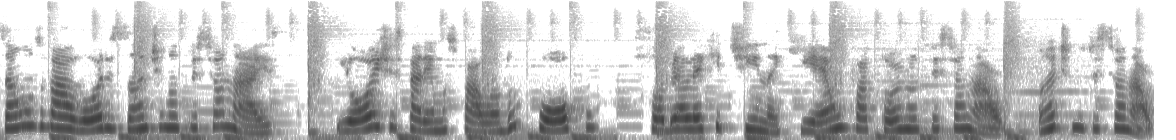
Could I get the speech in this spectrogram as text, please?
são os valores antinutricionais. E hoje estaremos falando um pouco sobre a lectina, que é um fator nutricional, antinutricional.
